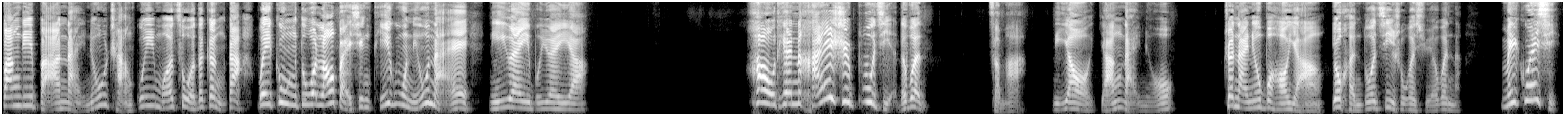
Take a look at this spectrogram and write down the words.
帮你把奶牛场规模做得更大，为更多老百姓提供牛奶。你愿意不愿意啊？昊天还是不解的问：“怎么？”你要养奶牛，这奶牛不好养，有很多技术和学问呢。没关系，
